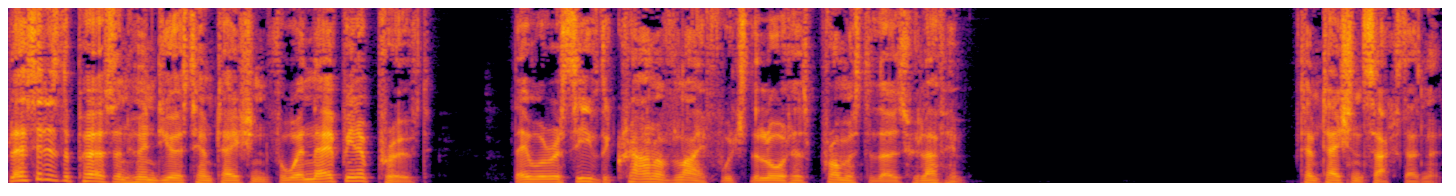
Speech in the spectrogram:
Blessed is the person who endures temptation, for when they have been approved, they will receive the crown of life which the Lord has promised to those who love him. Temptation sucks, doesn't it?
